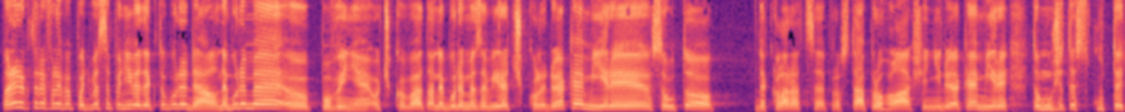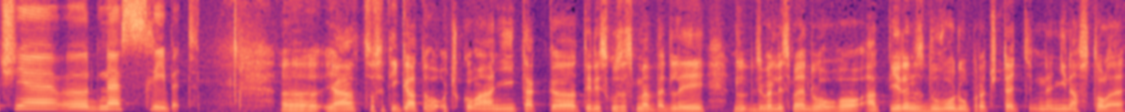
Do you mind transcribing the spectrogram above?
Pane doktore Filipe, pojďme se podívat, jak to bude dál. Nebudeme uh, povinně očkovat a nebudeme zavírat školy. Do jaké míry jsou to deklarace, prostá prohlášení, do jaké míry to můžete skutečně uh, dnes slíbit? Eh, já, co se týká toho očkování, tak eh, ty diskuse jsme vedli, vedli jsme je dlouho a jeden z důvodů, proč teď není na stole,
